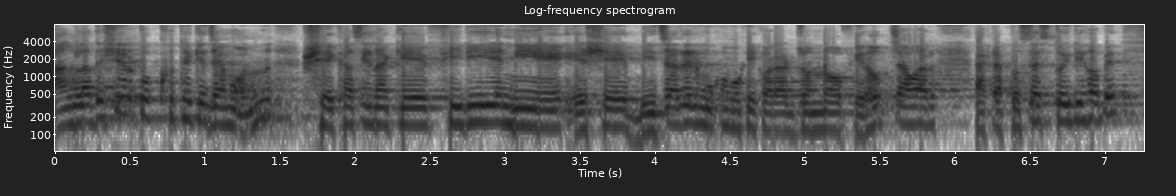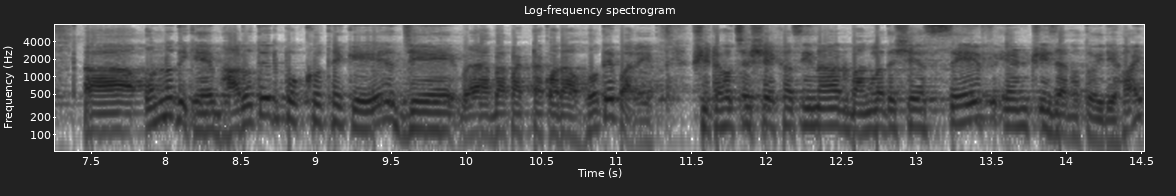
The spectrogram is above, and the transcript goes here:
বাংলাদেশের পক্ষ থেকে যেমন শেখ হাসিনাকে ফিরিয়ে নিয়ে এসে বিচারের মুখোমুখি করার জন্য ফেরত চাওয়ার একটা প্রসেস তৈরি হবে। অন্যদিকে ভারতের পক্ষ থেকে যে ব্যাপারটা করা হতে পারে সেটা হচ্ছে শেখ হাসিনার বাংলাদেশে সেফ এন্ট্রি যেন তৈরি হয়।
